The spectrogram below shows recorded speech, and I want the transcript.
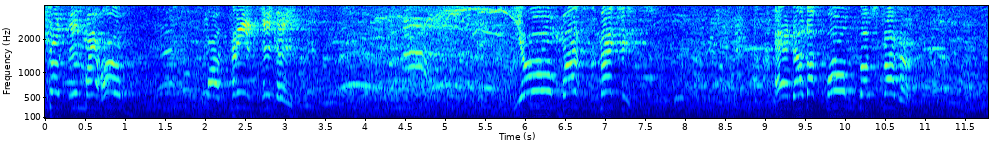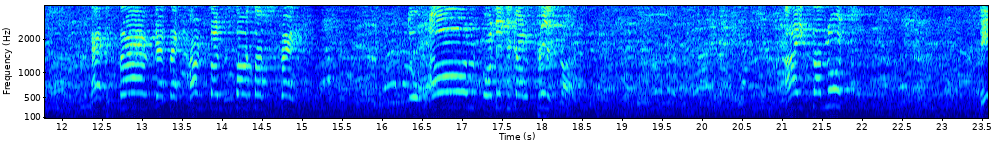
This has been my home for three decades. Your mass matches and other forms of struggle have served as a constant source of strength to all political prisoners. I salute the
